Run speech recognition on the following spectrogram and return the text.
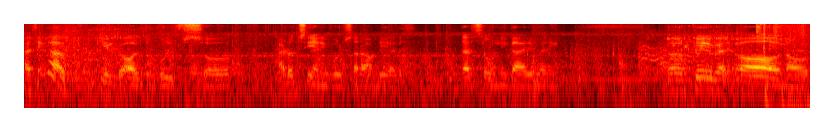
I think I've killed all the wolves, so I don't see any wolves around here. That's the only guy remaining. Okay, well, oh no.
